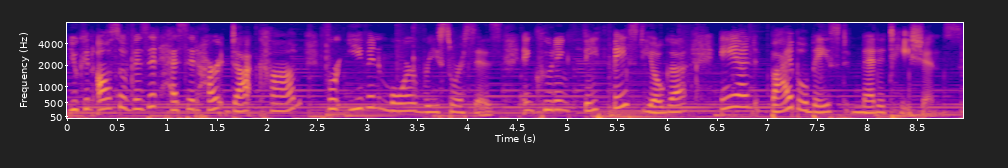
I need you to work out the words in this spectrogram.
You can also visit hesedheart.com for even more resources, including faith-based yoga and Bible-based meditations.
